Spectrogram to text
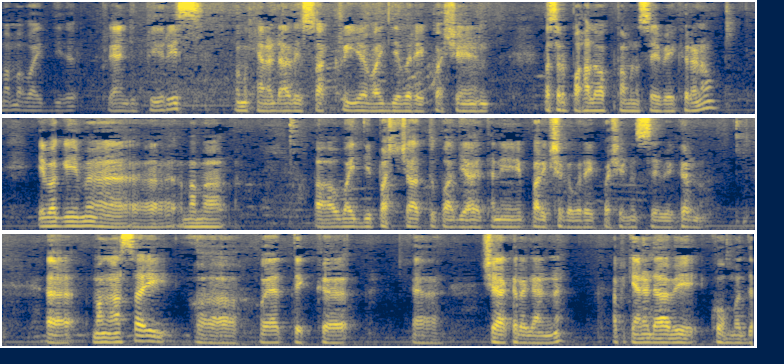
මම වෛද්‍ය ප්‍රයන්ජි පිරිස් මම කැනඩාවේ සක්‍රිය වෛද්‍යවරයෙක් වශයෙන් වසර පහලවක් පමණ සේවය කරනවා. ඒවගේම මම වෛද්‍ය පශ්චාත් උපාධ්‍යායතනයේ පරීක්ෂකවරයෙක් වශයෙන් සේවය කරනවා. මං ආසයි ඔයත් එක්ක ෂයා කරගන්න අපි කැනඩාවේ කොහොමද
